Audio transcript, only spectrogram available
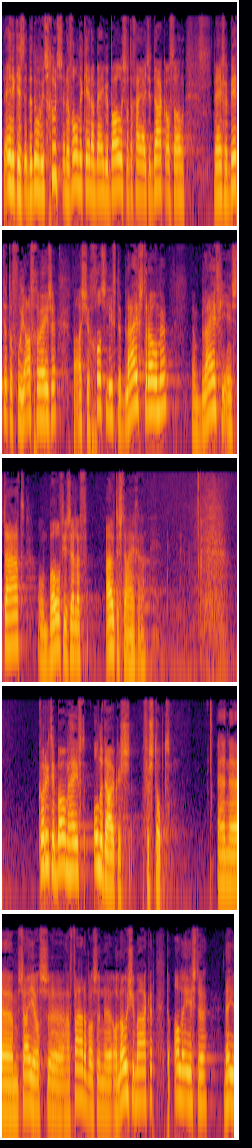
De ene keer doen we iets goeds en de volgende keer dan ben je weer boos, want dan ga je uit je dak of dan ben je verbitterd of voel je afgewezen. Maar als je Gods liefde blijft stromen, dan blijf je in staat om boven jezelf uit te stijgen. Corrie ten Boom heeft onderduikers verstopt. En ehm, zij was, eh, haar vader was een uh, horlogemaker, de allereerste. Nee,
